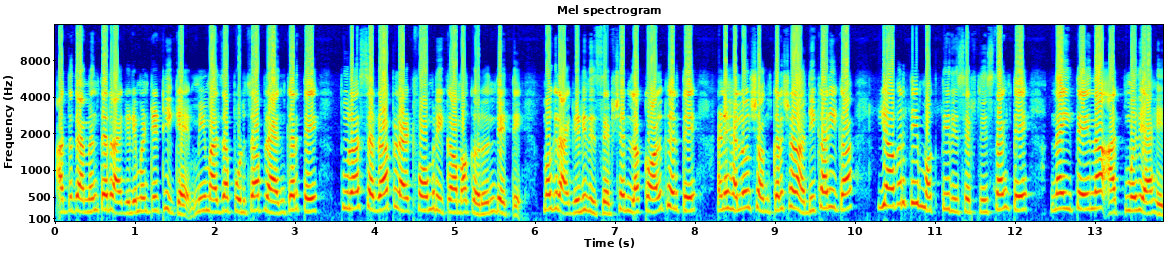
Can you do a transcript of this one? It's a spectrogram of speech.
आता त्यानंतर रागिणी म्हणते ठीक आहे मी माझा पुढचा प्लॅन करते. तुला सगळा प्लॅटफॉर्म रिकामा करून देते. मग रागिणी रिसेप्शनला कॉल करते आणि हॅलो शंकरशण अधिकारी का? यावरती मग ती रिसेप्शनिस्ट सांगते नाही ते ना आतमध्ये आहेत.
